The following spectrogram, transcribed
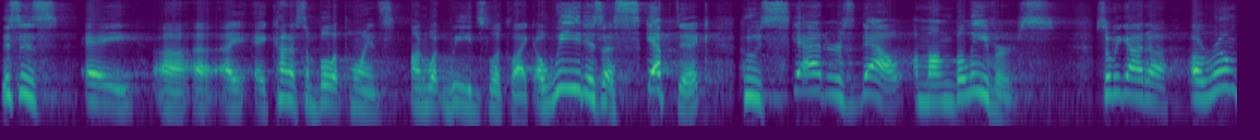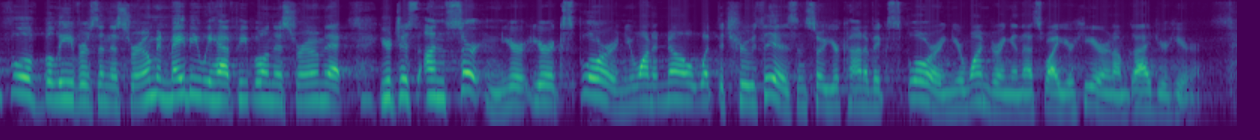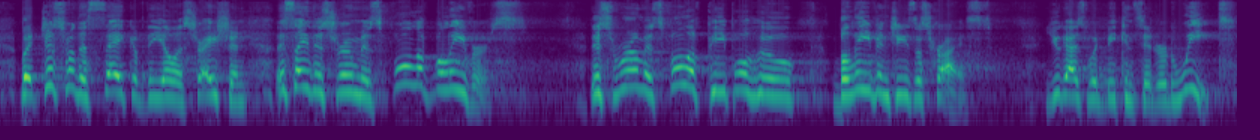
This is a, uh, a, a, kind of some bullet points on what weeds look like. A weed is a skeptic who scatters doubt among believers. So we got a, a room full of believers in this room, and maybe we have people in this room that you're just uncertain. You're, you're exploring. You want to know what the truth is, and so you're kind of exploring. You're wondering, and that's why you're here, and I'm glad you're here. But just for the sake of the illustration, let's say this room is full of believers. This room is full of people who believe in Jesus Christ. You guys would be considered wheat.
